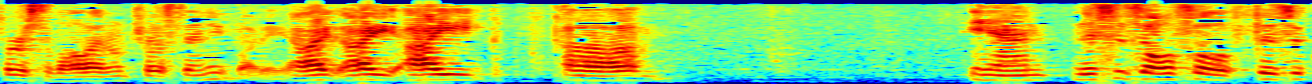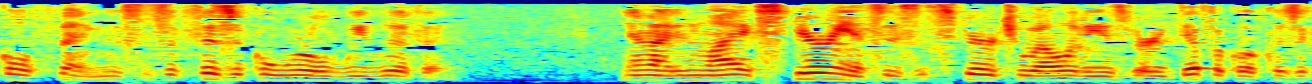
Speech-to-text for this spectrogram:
first of all, I don't trust anybody. I, I, I um, and this is also a physical thing. This is a physical world we live in. And I, in my experience is that spirituality is very difficult because it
